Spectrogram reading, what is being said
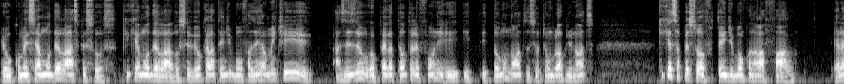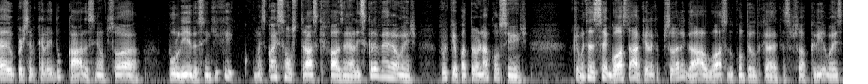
eu comecei a modelar as pessoas. O que, que é modelar? Você vê o que ela tem de bom, fazer realmente... Às vezes eu, eu pego até o telefone e, e, e tomo notas, assim, eu tenho um bloco de notas. O que, que essa pessoa tem de bom quando ela fala? ela é, eu percebo que ela é educada, assim, uma pessoa polida, assim, que, que, mas quais são os traços que fazem ela? Escrever realmente. Por quê? Para tornar consciente. Porque muitas vezes você gosta, ah, aquela pessoa é legal, gosta do conteúdo que, a, que essa pessoa cria, mas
